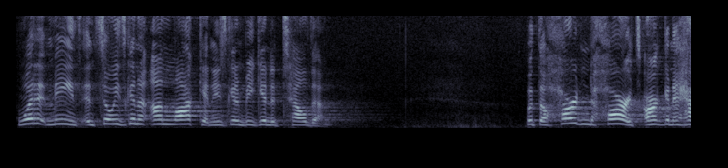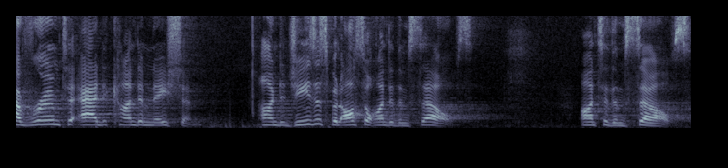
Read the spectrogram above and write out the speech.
what it means. And so he's going to unlock it and he's going to begin to tell them. But the hardened hearts aren't going to have room to add condemnation onto Jesus, but also onto themselves. Onto themselves.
